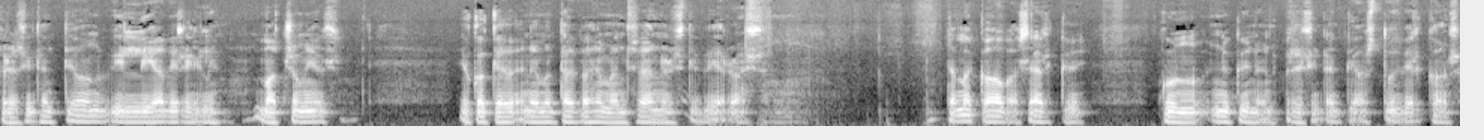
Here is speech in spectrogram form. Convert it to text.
Presidentti on villi ja virili, machomies, joka käy enemmän tai vähemmän säännöllisesti vieraissa. Tämä kaava särkyi, kun nykyinen presidentti astui virkaansa.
